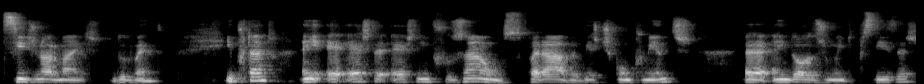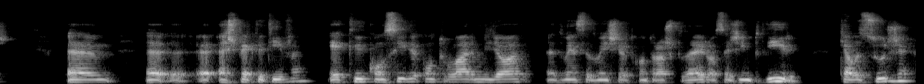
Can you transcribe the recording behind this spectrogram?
tecidos normais do doente. E, portanto, em, esta, esta infusão separada destes componentes uh, em doses muito precisas, uh, a, a, expectativa é que consiga controlar melhor a doença do enxerto contra o hospedeiro, ou seja, impedir que ela surja,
